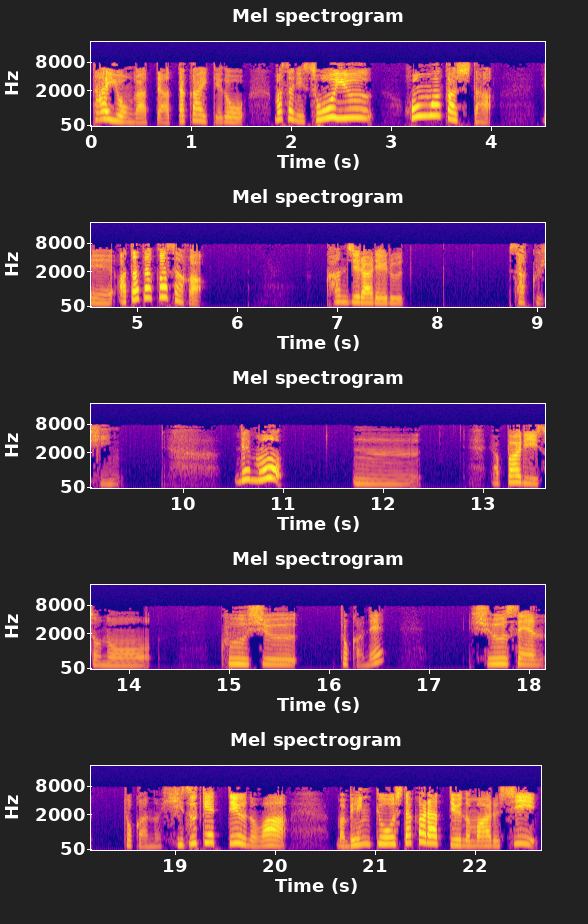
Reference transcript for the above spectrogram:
体温があってあったかいけど、まさにそういうほんわかした、えー、暖かさが感じられる作品。でも、うーん、やっぱりその、空襲とかね、終戦とかの日付っていうのは、まあ、勉強したからっていうのもあるし、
